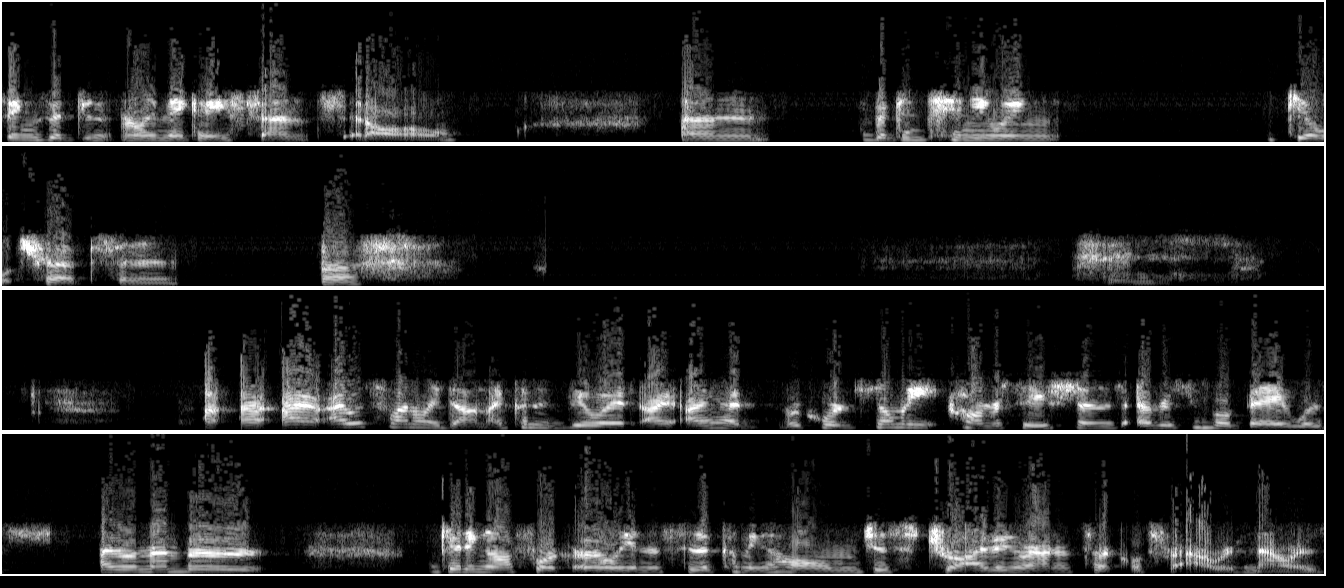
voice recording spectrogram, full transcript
things that didn't really make any sense at all. And the continuing guilt trips and uh, I, I, I was finally done. I couldn't do it. I, I had recorded so many conversations. Every single day was. I remember getting off work early and instead of coming home, just driving around in circles for hours and hours,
